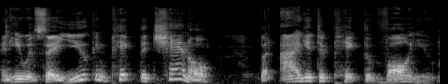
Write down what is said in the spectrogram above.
and he would say, you can pick the channel but I get to pick the volume.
